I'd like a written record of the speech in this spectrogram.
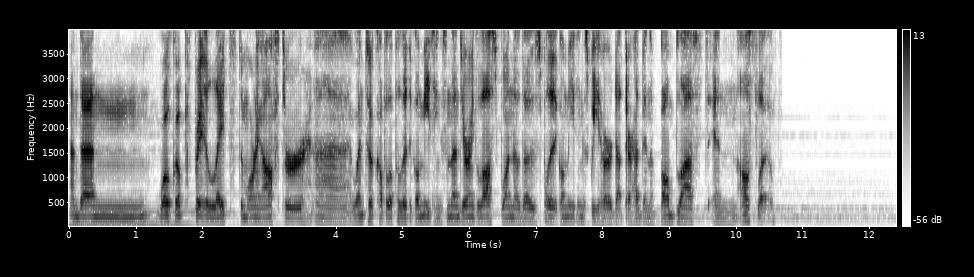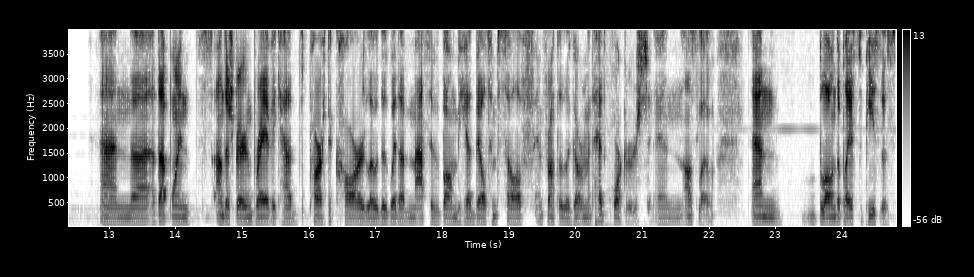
And then woke up pretty late the morning after. Uh, went to a couple of political meetings, and then during the last one of those political meetings, we heard that there had been a bomb blast in Oslo. And uh, at that point, Anders Behring Breivik had parked a car loaded with a massive bomb he had built himself in front of the government headquarters in Oslo and blown the place to pieces.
